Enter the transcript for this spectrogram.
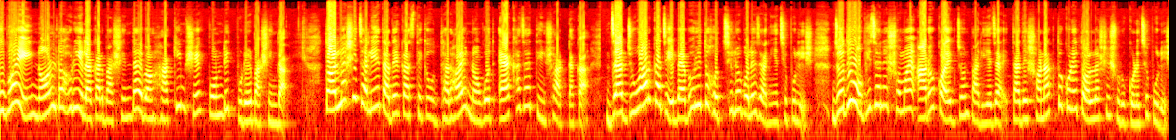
উভয়েই নলডহরি এলাকার বাসিন্দা এবং হাকিম শেখ, পণ্ডিতপুরের বাসিন্দা। তল্লাশি চালিয়ে তাদের কাছ থেকে উদ্ধার হয় নগদ এক হাজার তিনশো আট টাকা, যা জুয়ার কাজে ব্যবহৃত হচ্ছিল বলে জানিয়েছে পুলিশ। যদিও অভিযানের সময় আরও কয়েকজন পালিয়ে যায়, তাদের শনাক্ত করে তল্লাশি শুরু করেছে পুলিশ।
